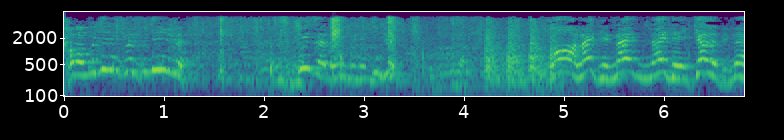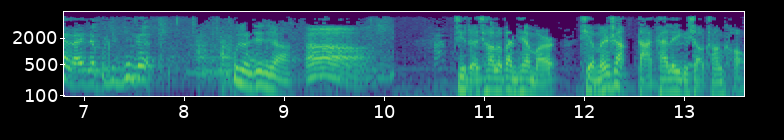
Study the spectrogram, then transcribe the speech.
看门不进不不进去，进在这里不行进去。哦，那天那那天加了病来来的不进进去，不准进去啊！啊！记者敲了半天门，铁门上打开了一个小窗口。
